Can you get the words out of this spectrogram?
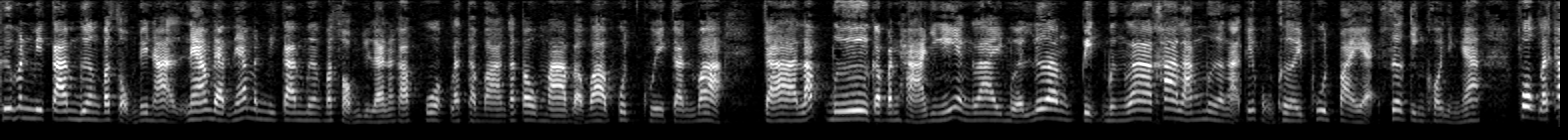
คือมันมีการเมืองผสมด้วยนะ แนวแบบนี้มันมีการเมืองผสมอยู่แล้วนะครับ พวกรัฐบาลก็ต้องมาแบบว่าพูดคุยกันว่าจะรับมือกับปัญหาอย่างนี้อย่างไร เหมือนเรื่องปิดเมืองล่าฆ่าล้างเมืองอะ่ะ ที่ผมเคยพูดไปอะ่ะ เสื้อกินคนอย่างเงี้ย พวกรัฐ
